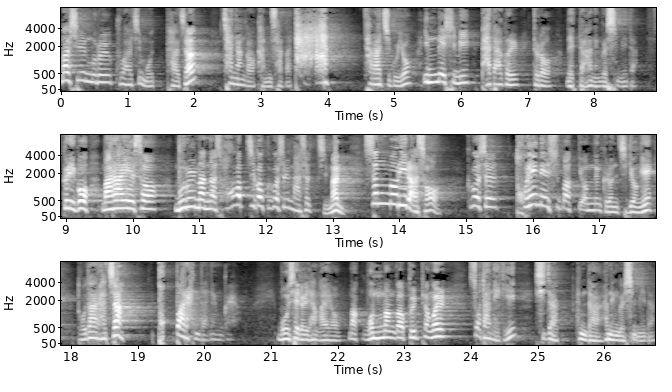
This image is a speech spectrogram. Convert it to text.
마실 물을 구하지 못하자 찬양과 감사가 다 사라지고요. 인내심이 바닥을 드러냈다 하는 것입니다. 그리고 마라에서 물을 만나서 허겁지겁 그것을 마셨지만 쓴물이라서 그것을 토해낼 수밖에 없는 그런 지경에 도달하자 폭발한다는 거예요. 모세를 향하여 막 원망과 불평을 쏟아내기 시작한다 하는 것입니다.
